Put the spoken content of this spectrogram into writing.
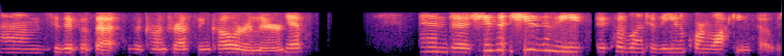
Um, See, they put that the contrasting color in there. yep. And uh, she's she's in the equivalent of the unicorn walking pose.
